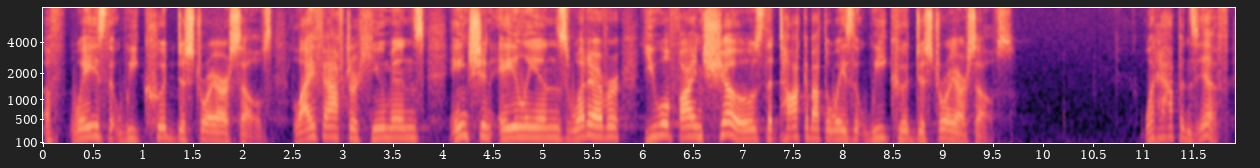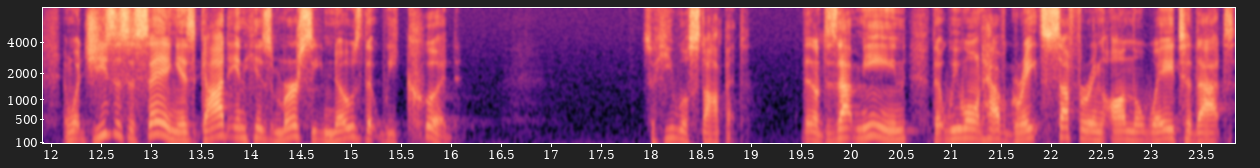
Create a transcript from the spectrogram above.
of ways that we could destroy ourselves. Life after humans, ancient aliens, whatever, you will find shows that talk about the ways that we could destroy ourselves. What happens if? And what Jesus is saying is God, in his mercy, knows that we could. So he will stop it. Now, does that mean that we won't have great suffering on the way to that,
